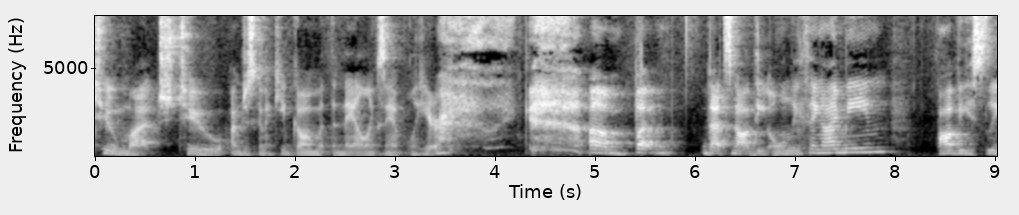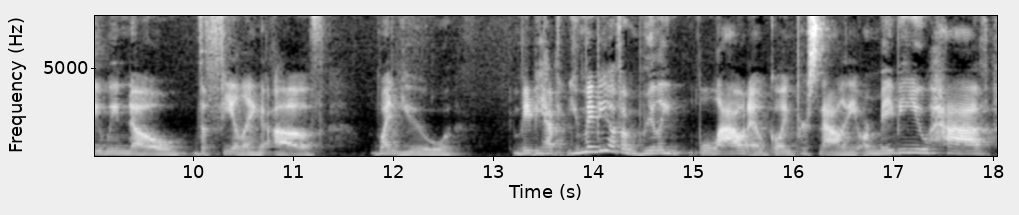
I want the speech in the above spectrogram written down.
too much to, I'm just going to keep going with the nail example here. um, but that's not the only thing I mean. Obviously, we know the feeling of when you maybe have you maybe you have a really loud outgoing personality or maybe you have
